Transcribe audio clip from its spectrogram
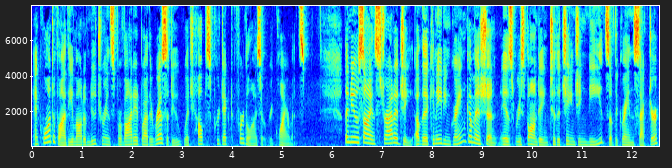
and quantify the amount of nutrients provided by the residue, which helps predict fertilizer requirements. The new science strategy of the Canadian Grain Commission is responding to the changing needs of the grain sector.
